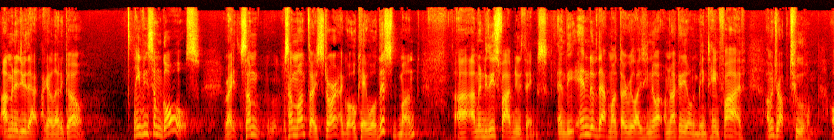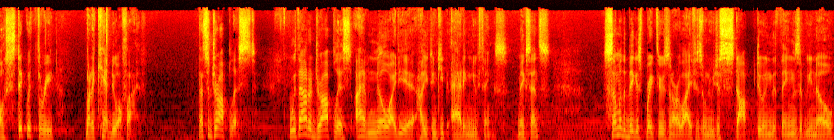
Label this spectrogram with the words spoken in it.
I'm going to do that. I got to let it go. Even some goals, right? Some, some month I start, I go, okay, well, this month, uh, I'm going to do these five new things. And the end of that month, I realize, you know what? I'm not going to be able to maintain five. I'm going to drop two of them. I'll stick with three, but I can't do all five. That's a drop list. Without a drop list, I have no idea how you can keep adding new things. Make sense? Some of the biggest breakthroughs in our life is when we just stop doing the things that we know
